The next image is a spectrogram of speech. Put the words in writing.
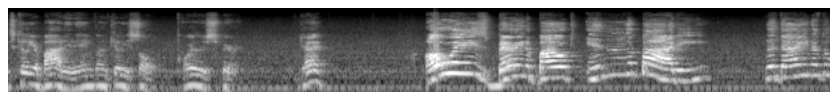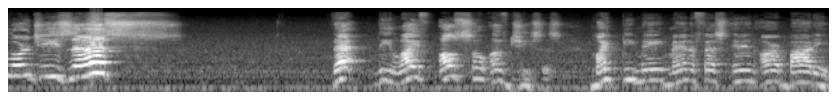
is kill your body. They ain't going to kill your soul or your spirit. Okay? Always bearing about in the body the dying of the Lord Jesus, that the life also of Jesus might be made manifest in our body.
